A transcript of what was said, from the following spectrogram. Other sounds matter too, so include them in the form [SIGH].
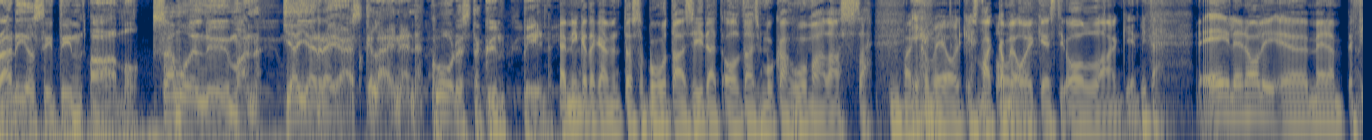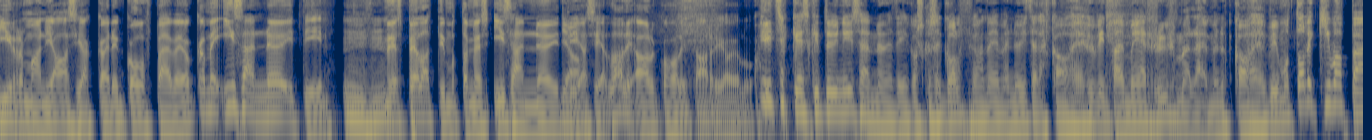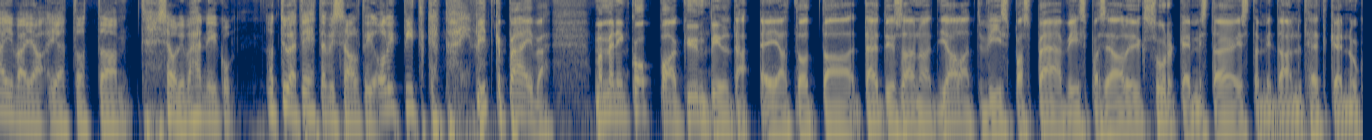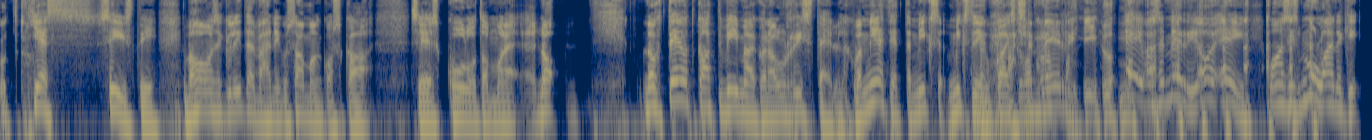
Radio Cityn aamu. Samuel Nyyman ja Jere Jääskeläinen. Kuudesta kymppiin. Ja minkä takia me tuossa puhutaan siitä, että oltaisiin mukaan humalassa. Vaikka me ei oikeasti Vaikka me olla. oikeasti ollaankin. Mitä? Eilen oli ö, meidän firman ja asiakkaiden golfpäivä, joka me isännöitiin. Mm-hmm. Myös pelattiin, mutta myös isännöitiin Joo. ja siellä oli alkoholitarjoilua. Itse keskityin isännöintiin, koska se golfihan ei mennyt itselle kauhean hyvin, tai meidän ryhmällä ei mennyt kauhean hyvin. Mutta oli kiva päivä ja, ja tota, se oli vähän niin kuin, no työtehtävissä oltiin, oli pitkä päivä. Pitkä päivä. Mä menin koppaa kympiltä ja tota, täytyy sanoa, että jalat vispas, pää vispas. Se oli yksi surkeimmista öistä, mitä on nyt hetkeen nukuttu. Yes, siisti. Ja mä huomasin kyllä itse vähän niin kuin saman, koska se edes kuuluu tommonen, no, no te, jotka olette viime aikoina ollut risteilyllä, kun mä mietin, että miksi, miksi niin kuin [LAUGHS] kaikki... Ai se meri-ilma. Ei vaan se meri, oi, ei. Vaan siis mulla ainakin,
